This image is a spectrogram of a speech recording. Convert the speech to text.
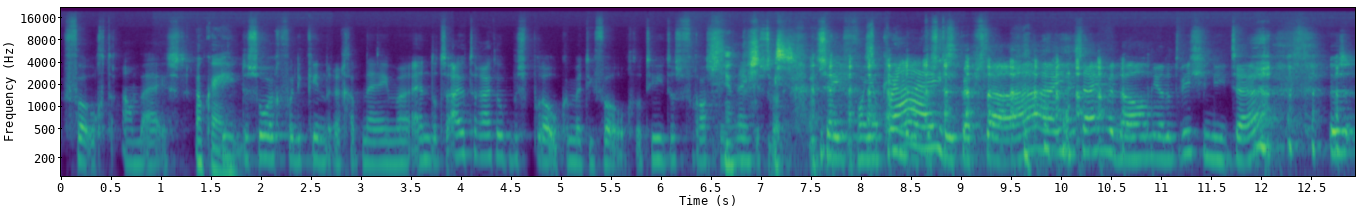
voogd aanwijst. Okay. Die de zorg voor die kinderen gaat nemen. En dat is uiteraard ook besproken met die voogd. Dat hij niet als verrassing ja, zeven van jouw kinderen op de stoep hebt staan. Ah, hier zijn we dan. Ja, dat wist je niet, hè? Dus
